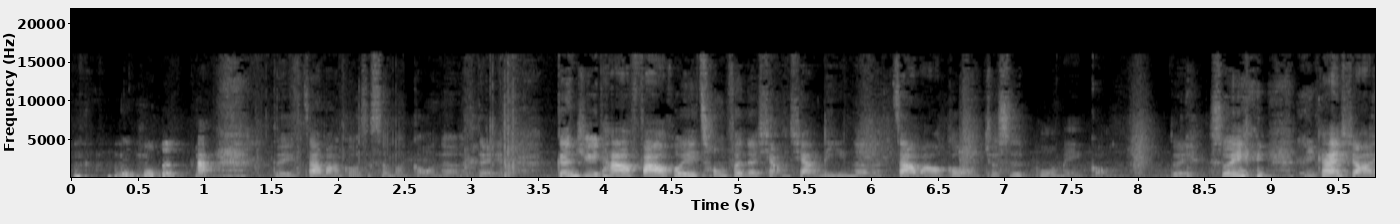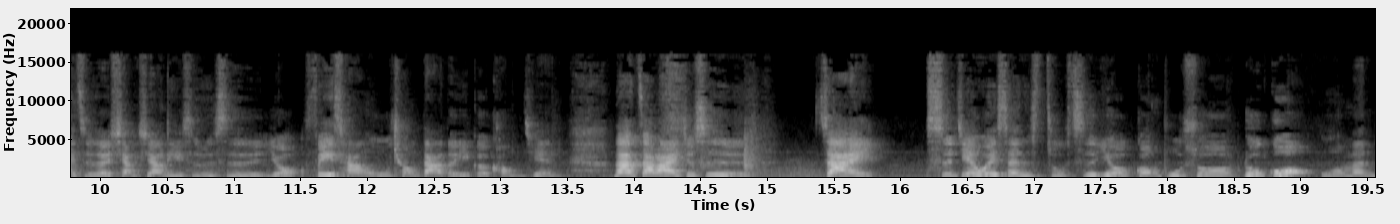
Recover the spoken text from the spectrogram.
对，炸毛狗是什么狗呢？对，根据它发挥充分的想象力呢，炸毛狗就是博美狗。对，所以 你看小孩子的想象力是不是有非常无穷大的一个空间？那再来就是在世界卫生组织也有公布说，如果我们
